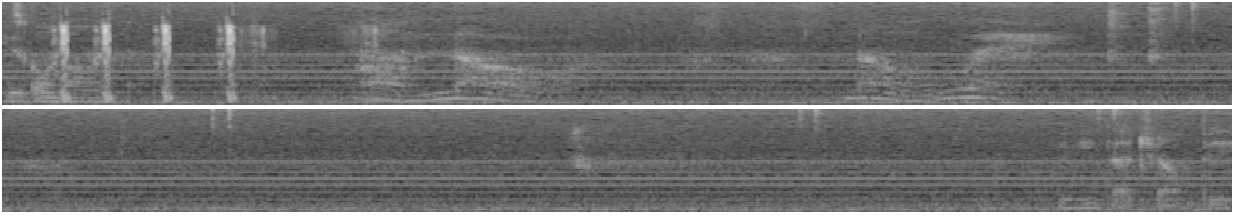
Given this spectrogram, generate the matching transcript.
He's going all in. Oh no. No way. We need that jump, baby.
